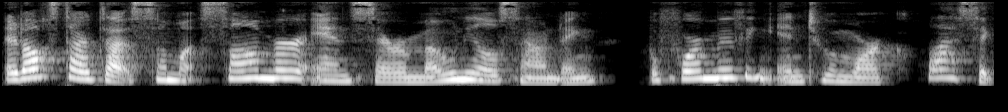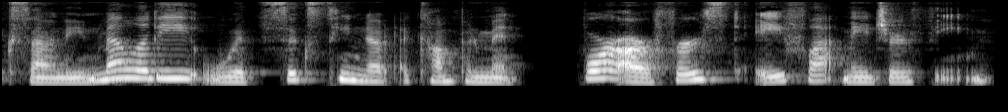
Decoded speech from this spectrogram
It all starts out somewhat somber and ceremonial sounding before moving into a more classic sounding melody with 16 note accompaniment for our first A flat major theme.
